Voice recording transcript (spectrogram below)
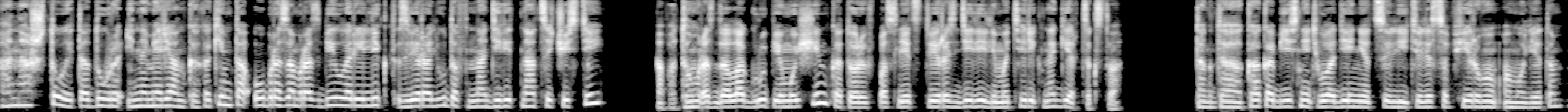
Она что, эта дура и намерянка, каким-то образом разбила реликт зверолюдов на 19 частей? А потом раздала группе мужчин, которые впоследствии разделили материк на герцогство. Тогда как объяснить владение целителя сапфировым амулетом?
